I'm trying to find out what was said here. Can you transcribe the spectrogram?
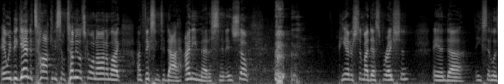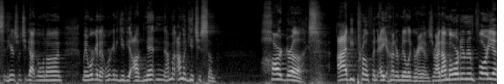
And we began to talk, and he said, well, Tell me what's going on. I'm like, I'm fixing to die. I need medicine. And so he understood my desperation, and uh, he said, Listen, here's what you got going on. I mean, we're going we're gonna give you Augmentin. I'm, I'm going to get you some hard drugs. Ibuprofen 800 milligrams, right? I'm ordering them for you.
